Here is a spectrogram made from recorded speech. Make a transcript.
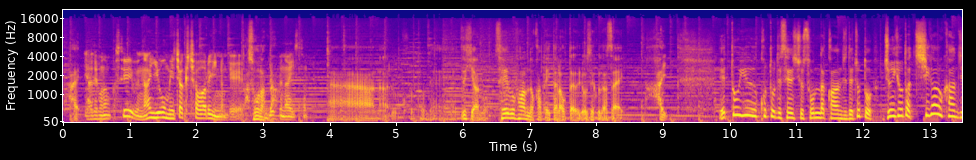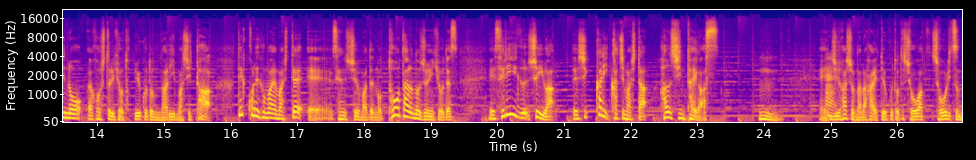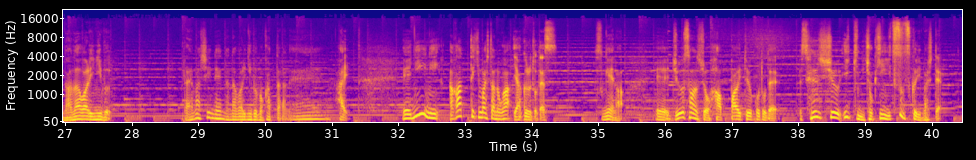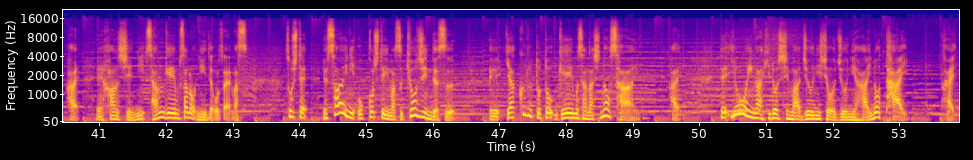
はい、いやでもなんか西武内容めちゃくちゃ悪いのであそうなんだよくないですねああなるほどねぜひあの西武ファンの方いたらお便り寄せくださいはいえということで先週そんな感じでちょっと順位表とは違う感じの星取り表ということになりました。でこれ踏まえまして、えー、先週までのトータルの順位表です、えー、セ・リーグ首位は、えー、しっかり勝ちました阪神タイガース。うん。えー、18勝7敗ということで勝勝率7割2分。羨ましいね7割2分も勝ったらね。はい、えー、2位に上がってきましたのがヤクルトです。すげえな、えー、13勝8敗ということで先週一気に貯金5つ作りまして、はい、阪神に3ゲーム差の2位でございます。そして3位に落っこちています巨人です、ヤクルトとゲーム差なしの3位、はい、で4位が広島12勝12敗のタイ。はい、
